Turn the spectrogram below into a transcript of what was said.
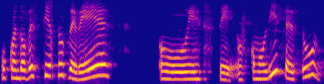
O cuando ves ciertos bebés, o este, o como dices tú,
